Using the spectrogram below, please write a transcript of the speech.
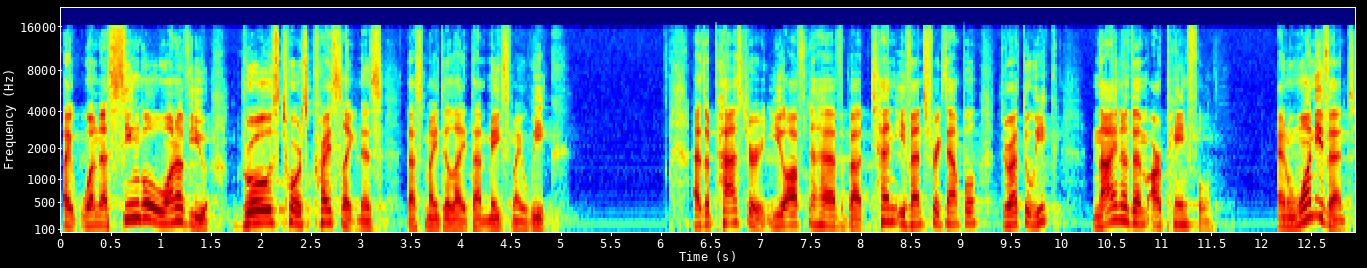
Like when a single one of you grows towards Christlikeness, that's my delight. That makes my week. As a pastor, you often have about 10 events, for example, throughout the week. Nine of them are painful. And one event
